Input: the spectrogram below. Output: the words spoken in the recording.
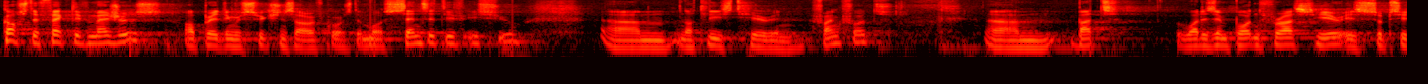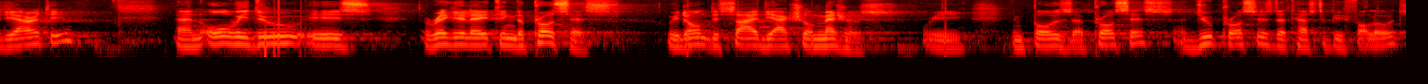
Cost-effective measures, operating restrictions are of course the most sensitive issue, um, not least here in Frankfurt. Um, but what is important for us here is subsidiarity, and all we do is regulating the process. We don't decide the actual measures. We impose a process, a due process that has to be followed.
